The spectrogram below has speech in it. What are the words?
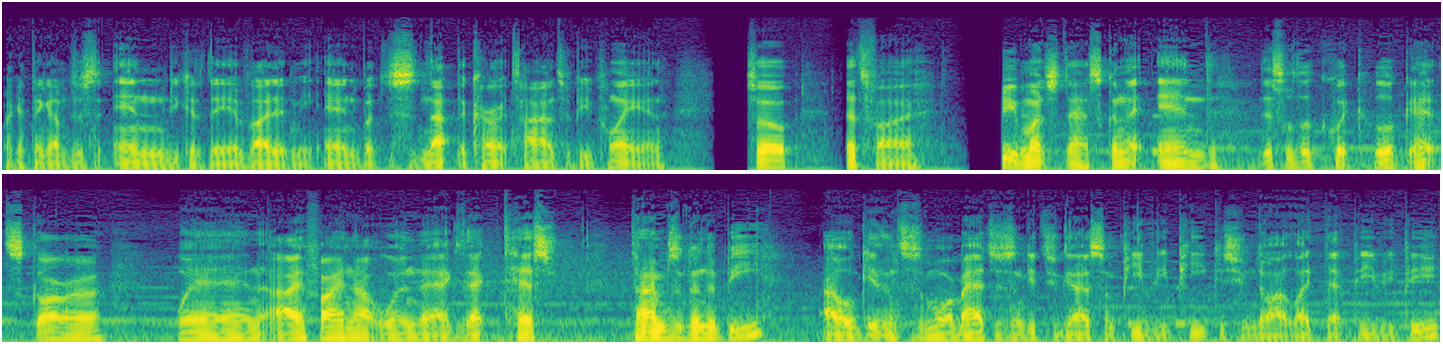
Like I think I'm just in because they invited me in, but this is not the current time to be playing. So that's fine. Pretty much that's gonna end this little quick look at Skara when I find out when the exact test times are gonna be. I will get into some more matches and get you guys some PvP because you know I like that PvP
